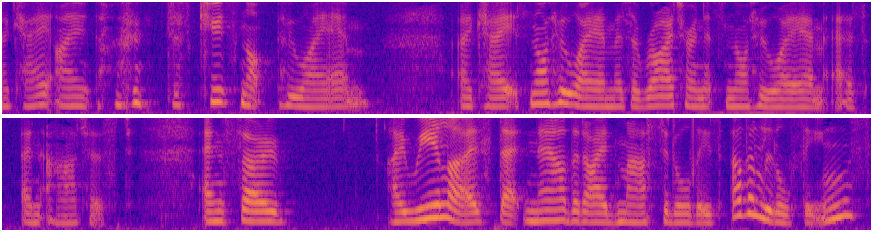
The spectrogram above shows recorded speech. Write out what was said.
Okay, I just cute's not who I am. Okay, it's not who I am as a writer, and it's not who I am as an artist. And so I realized that now that I'd mastered all these other little things,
